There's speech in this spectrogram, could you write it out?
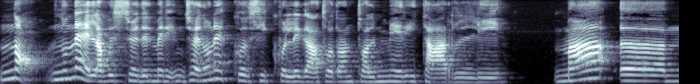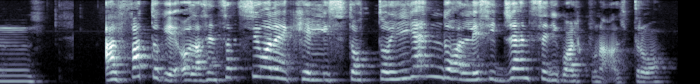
No, non è la questione del merito, cioè non è così collegato tanto al meritarli, ma ehm, al fatto che ho la sensazione che li sto togliendo alle esigenze di qualcun altro.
